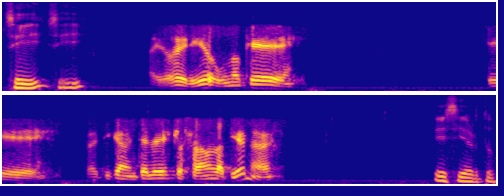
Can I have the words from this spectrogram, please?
Sí, sí. Hay dos heridos, uno que, que prácticamente le destrozaron la pierna, ¿verdad? Es cierto.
